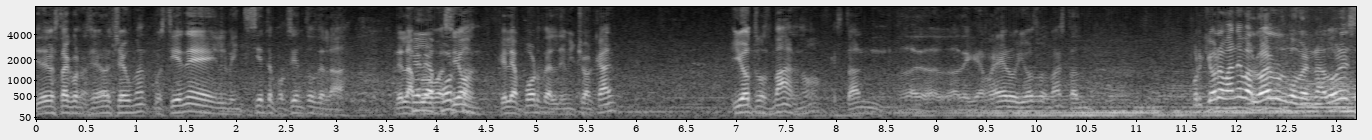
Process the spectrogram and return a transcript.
y debe estar con la señora Cheuman, pues tiene el 27% de la, de la ¿Qué le aprobación. que le aporta? El de Michoacán y otros más, ¿no? Están, la, la de Guerrero y otros más están... Porque ahora van a evaluar a los gobernadores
